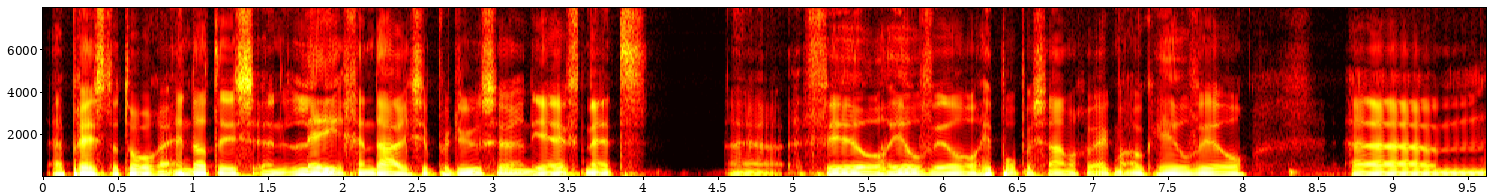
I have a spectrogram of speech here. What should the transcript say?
eh, presentatoren. En dat is een legendarische producer. Die heeft met veel, heel veel hiphoppers samengewerkt. Maar ook heel veel ehm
